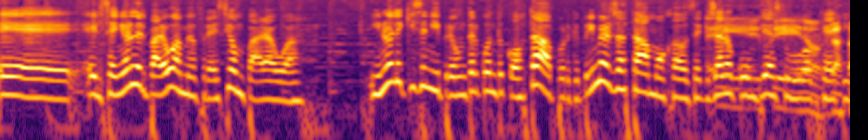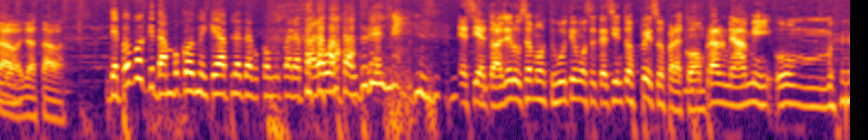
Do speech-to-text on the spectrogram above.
eh, el señor del paraguas me ofreció un paraguas. Y no le quise ni preguntar cuánto costaba, porque primero ya estaba mojado, o sea que ya no Eh, cumplía sí, su no, objetivo. Ya estaba, ya estaba. Después porque tampoco me queda plata como para paraguas a esta altura del mes. Es cierto, ayer usamos tus últimos 700 pesos para comprarme a mí un...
